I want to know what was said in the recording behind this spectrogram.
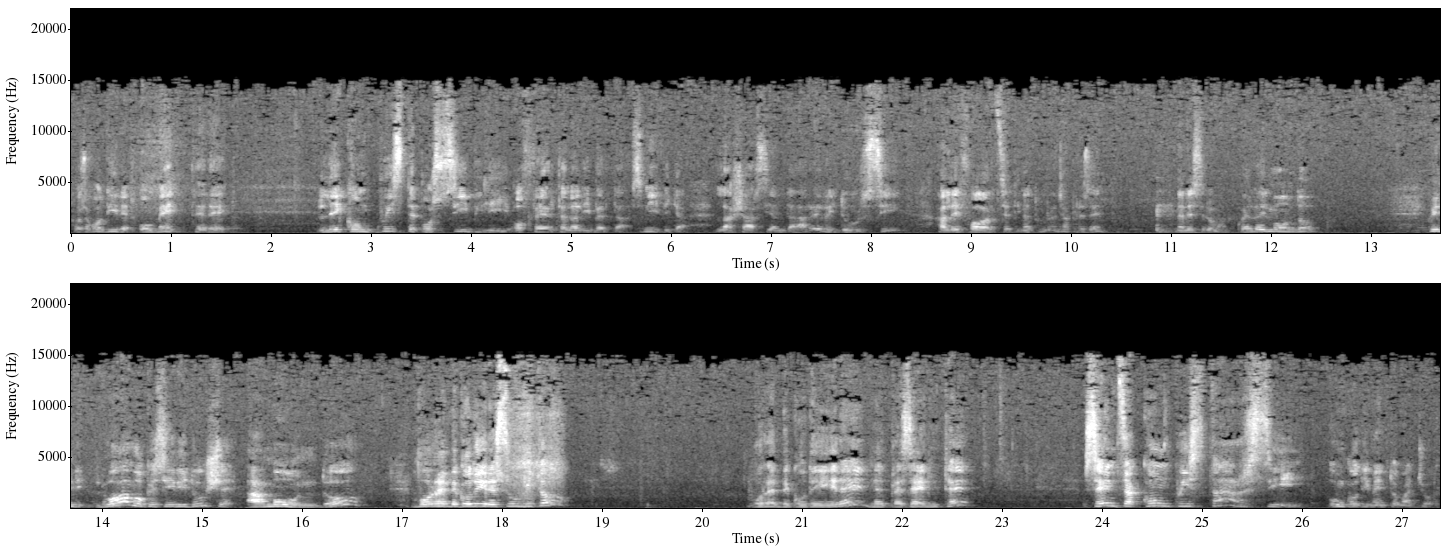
Cosa vuol dire omettere le conquiste possibili offerte alla libertà? Significa lasciarsi andare, ridursi alle forze di natura già presenti nell'essere umano. Quello è il mondo. Quindi l'uomo che si riduce a mondo vorrebbe godere subito, vorrebbe godere nel presente senza conquistarsi un godimento maggiore.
